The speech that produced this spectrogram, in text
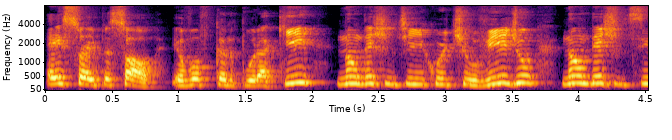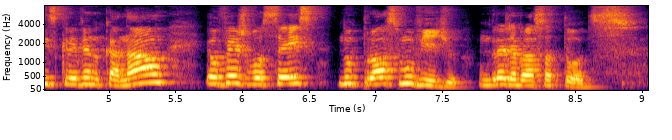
É isso aí, pessoal. Eu vou ficando por aqui. Não deixem de curtir o vídeo, não deixem de se inscrever no canal. Eu vejo vocês no próximo vídeo. Um grande abraço a todos.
